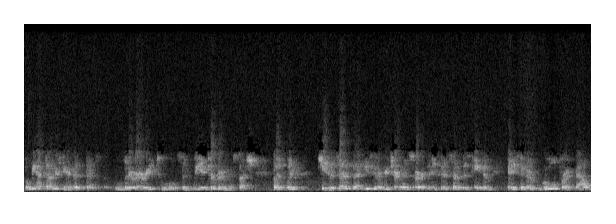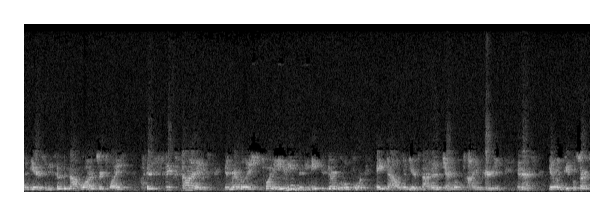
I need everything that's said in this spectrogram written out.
but we have to understand that that's literary tools, and we interpret them as such. But when Jesus says that he's going to return to this earth and he's going to set up his kingdom and he's going to rule for a thousand years, and he says it not once or twice, but six times in Revelation 20, he means it. He means he's going to rule for a thousand years, not a general time period. And that's, you know, when people start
